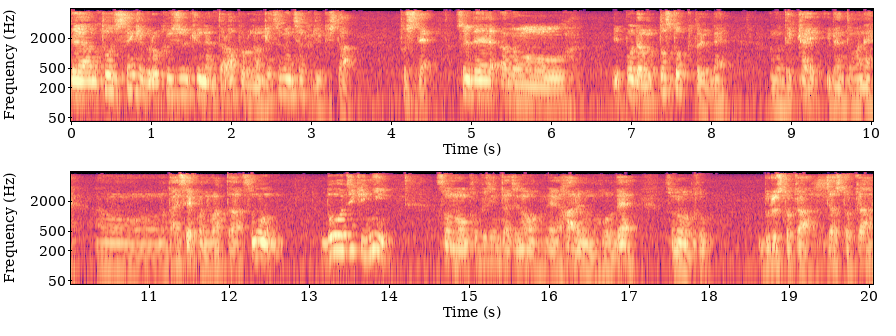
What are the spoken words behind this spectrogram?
であの当時1969年ったらアポロが月面着陸した年でそれで、あのー一方でウッドストックというねあのでっかいイベントがね、あのー大成功に終わったその同時期にその黒人たちの、えーハーレムの方でそのブルースとかジャズとか、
